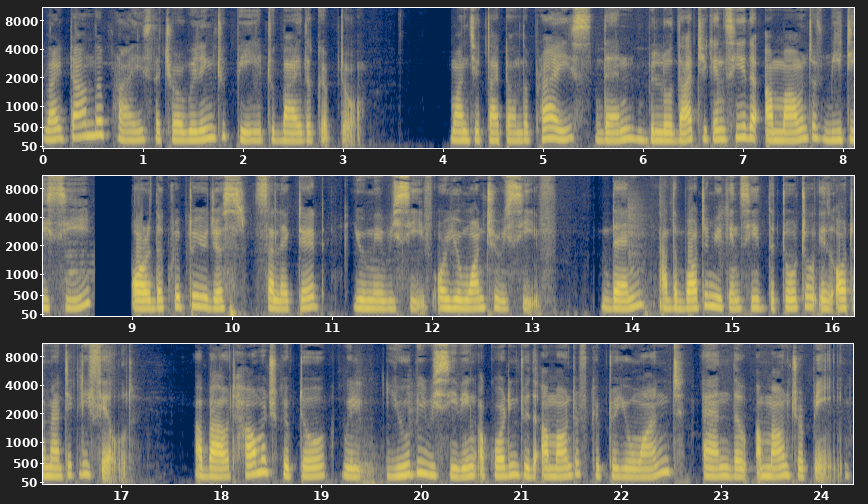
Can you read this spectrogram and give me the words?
write down the price that you're willing to pay to buy the crypto. Once you type down the price, then below that you can see the amount of BTC or the crypto you just selected you may receive or you want to receive. Then at the bottom you can see the total is automatically filled. About how much crypto will you be receiving according to the amount of crypto you want and the amount you're paying.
